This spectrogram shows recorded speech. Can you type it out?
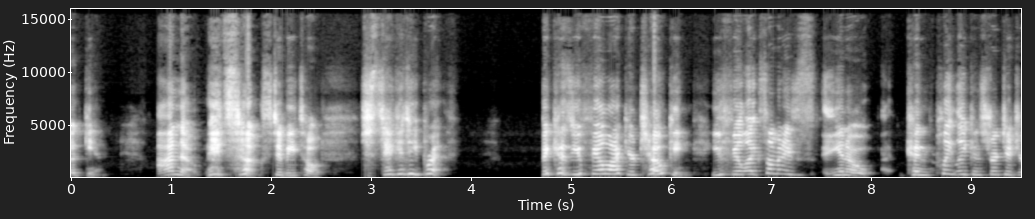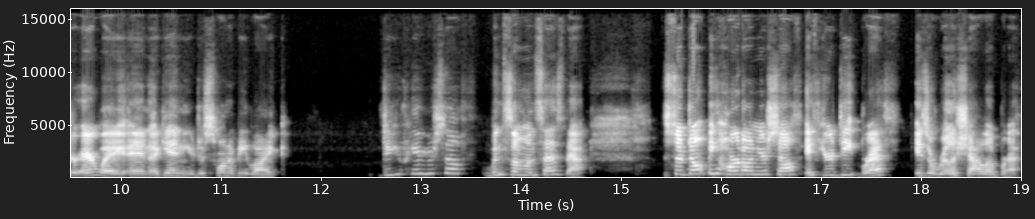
Again, I know it sucks to be told, just take a deep breath because you feel like you're choking. You feel like somebody's, you know, completely constricted your airway. And again, you just want to be like, do you hear yourself when someone says that? So don't be hard on yourself if your deep breath is a really shallow breath.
